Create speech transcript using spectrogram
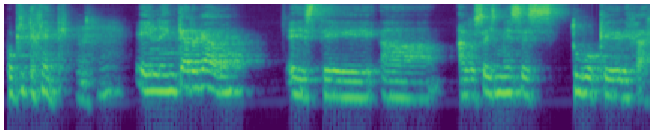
poquita gente. El encargado, este, a, los seis meses tuvo que dejar.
